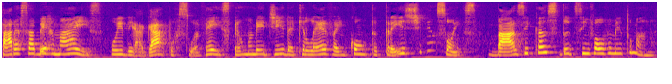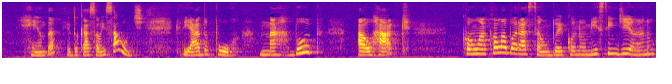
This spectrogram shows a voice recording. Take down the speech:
Para saber mais, o IDH, por sua vez, é uma medida que leva em conta três dimensões básicas do desenvolvimento humano: renda, educação e saúde criado por Mahbub al-Haq, com a colaboração do economista indiano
